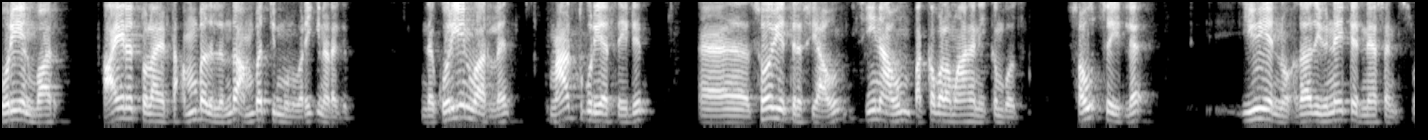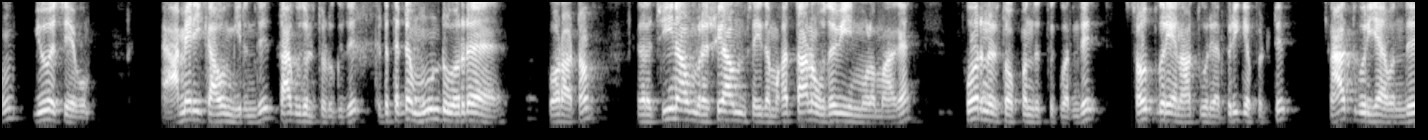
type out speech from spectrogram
கொரியன் வார் ஆயிரத்தி தொள்ளாயிரத்தி ஐம்பதுல இருந்து ஐம்பத்தி மூணு வரைக்கும் நடக்குது. இந்த கொரியன் வார்ல நார்த் கொரியா சைடு சோவியத் ரஷ்யாவும் சீனாவும் பக்கபலமாக நிற்கும் போது சவுத் சைட்ல யுஎன்ஓ அதாவது யுனைடெட் நேஷன்ஸும் யுஎஸ்ஏவும் அமெரிக்காவும் இருந்து தாக்குதல் தொடுக்குது. கிட்டத்தட்ட மூன்று வருட போராட்டம். இதுல சீனாவும் ரஷ்யாவும் செய்த மகத்தான உதவியின் மூலமாக போர் நிறுத்த ஒப்பந்தத்துக்கு வந்து சவுத் கொரியா நார்த் கொரியா பிரிக்கப்பட்டு நார்த் கொரியா வந்து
